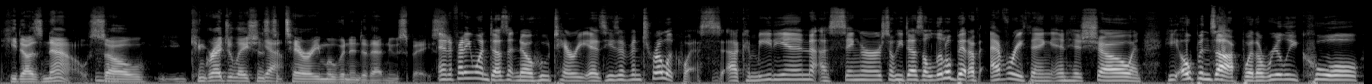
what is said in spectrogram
he does now. So, congratulations Mm-hmm. Yeah. to Terry moving into that new space. And if anyone doesn't know who Terry is, he's a ventriloquist, a comedian, a singer. So he does a little bit of everything in his show. And he opens up with a really cool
